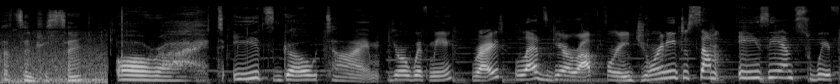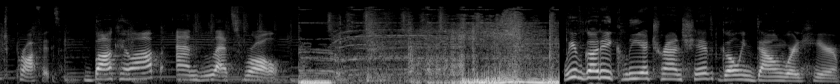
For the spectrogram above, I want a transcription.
That's interesting. Alright, it's go time. You're with me, right? Let's gear up for a journey to some easy and swift profits. Buckle up and let's roll. We've got a clear trend shift going downward here.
